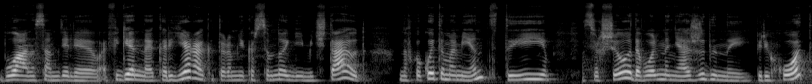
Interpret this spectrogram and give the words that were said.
была на самом деле офигенная карьера, о которой, мне кажется, многие мечтают, но в какой-то момент ты совершила довольно неожиданный переход,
